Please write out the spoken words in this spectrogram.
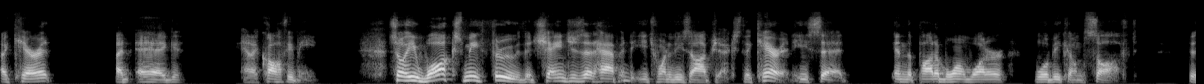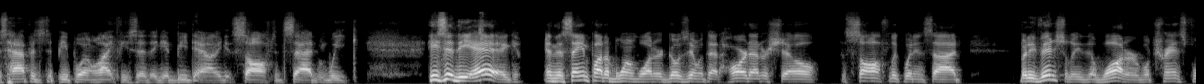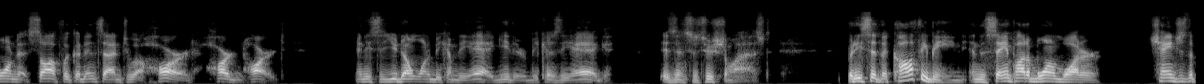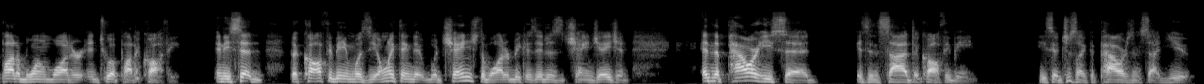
a carrot, an egg, and a coffee bean. So he walks me through the changes that happen to each one of these objects. The carrot, he said, in the pot of boiling water will become soft. This happens to people in life. He said they get beat down, they get soft and sad and weak. He said the egg in the same pot of boiling water goes in with that hard outer shell, the soft liquid inside. But eventually, the water will transform that soft liquid inside into a hard, hardened heart. And he said, You don't want to become the egg either because the egg is institutionalized. But he said the coffee bean in the same pot of boiling water changes the pot of boiling water into a pot of coffee. And he said the coffee bean was the only thing that would change the water because it is a change agent. And the power, he said, is inside the coffee bean. He said, just like the powers inside you.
